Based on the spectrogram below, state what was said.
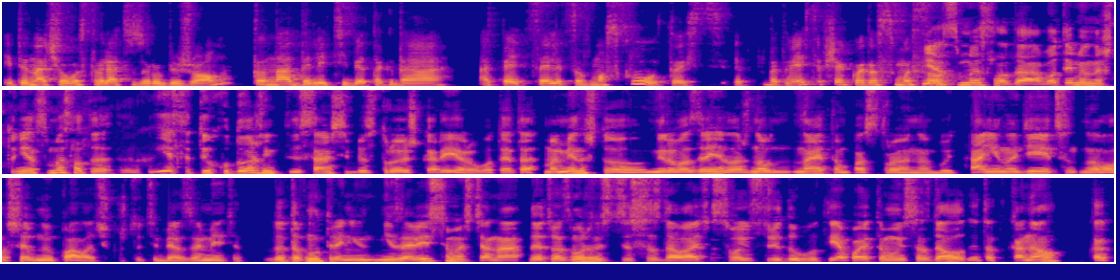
и ты начал выставляться за рубежом, то надо ли тебе тогда опять целиться в Москву. То есть это, в этом есть вообще какой-то смысл? Нет смысла, да. Вот именно, что нет смысла. Ты, если ты художник, ты сам себе строишь карьеру. Вот это момент, что мировоззрение должно на этом построено быть, а не надеяться на волшебную палочку, что тебя заметят. Вот эта внутренняя независимость, она дает возможность создавать свою среду. Вот я поэтому и создал этот канал, как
